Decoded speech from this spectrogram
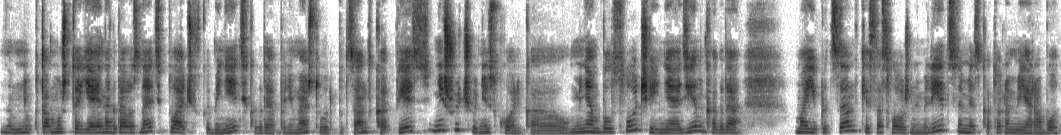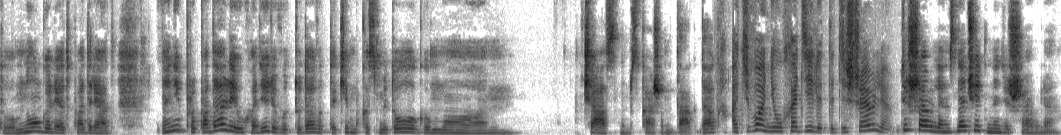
Ну, потому что я иногда, вы знаете, плачу в кабинете, когда я понимаю, что вот пациентка... Я не шучу нисколько. У меня был случай не один, когда мои пациентки со сложными лицами, с которыми я работала много лет подряд, они пропадали и уходили вот туда вот таким косметологом частным, скажем так. Да. А чего они уходили-то дешевле? Дешевле, значительно дешевле.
